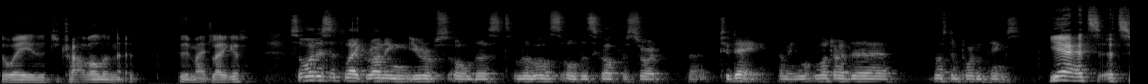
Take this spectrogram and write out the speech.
the way that you travel, and it, they might like it. So, what is it like running Europe's oldest, the world's oldest golf resort uh, today? I mean, what are the most important things? Yeah, it's it's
